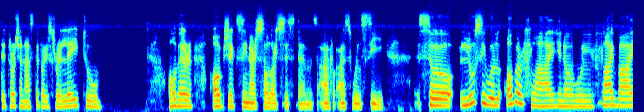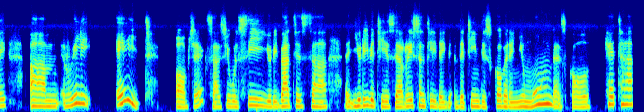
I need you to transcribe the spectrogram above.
the Trojan asteroids relate to other objects in our solar systems, as, we'll see. So Lucy will overfly, you know, will fly by um, really eight objects, as you will see, Eurybates, uh, Eurybates uh, recently they, the team discovered a new moon that's called Queta,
